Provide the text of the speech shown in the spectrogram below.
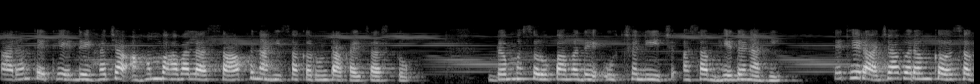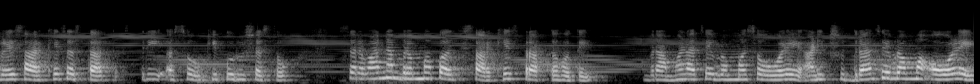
कारण तेथे देहाच्या अहमभावाला साप नाहीसा करून टाकायचा असतो. ब्रह्मस्वरूपामध्ये उच्च नीच असा भेद नाही. तेथे राजा व रंक सगळे सारखेच असतात. स्त्री असो की पुरुष असो सर्वांना ब्रह्मपद सारखेच प्राप्त होते. ब्राह्मणाचे ब्रह्म सोवळे आणि क्षुद्रांचे ब्रह्म ओवळे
